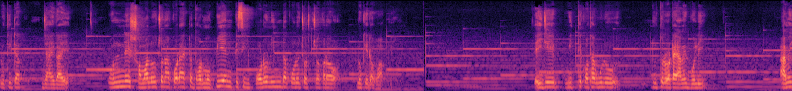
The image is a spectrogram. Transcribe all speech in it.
প্রতিটা জায়গায় অন্যের সমালোচনা করা একটা ধর্ম পিএনপিসি পরনিন্দা, পরচর্চা করা লোকের অভাব এই যে মিথ্যে কথাগুলো দ্রুত রটায় আমি বলি, আমি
